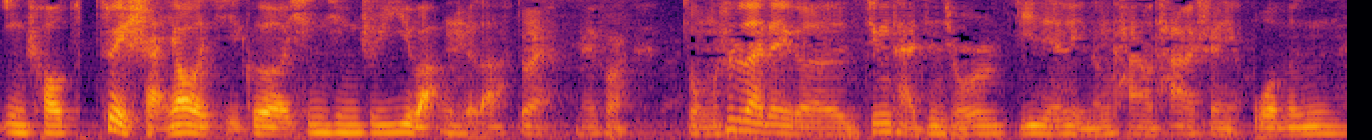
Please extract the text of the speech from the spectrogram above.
英超最闪耀的几个新星之一吧，我觉得。对，没错。总是在这个精彩进球集锦里能看到他的身影。我们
